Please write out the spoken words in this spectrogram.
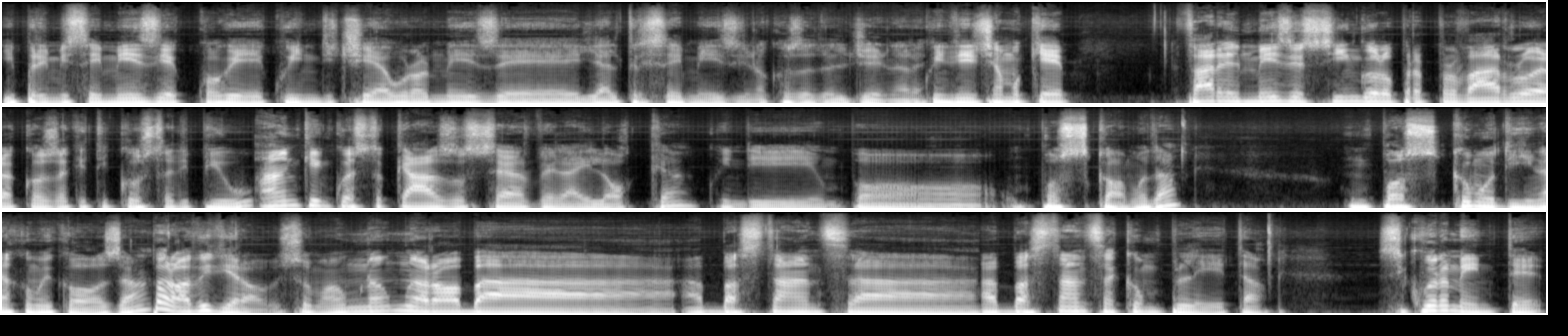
i primi sei mesi e 15 euro al mese gli altri sei mesi, una cosa del genere. Quindi diciamo che Fare il mese singolo per provarlo è la cosa che ti costa di più. Anche in questo caso serve l'iLock, quindi un po', un po' scomoda un po' scomodina come cosa, però vi dirò, insomma, una, una roba abbastanza, abbastanza completa. Sicuramente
